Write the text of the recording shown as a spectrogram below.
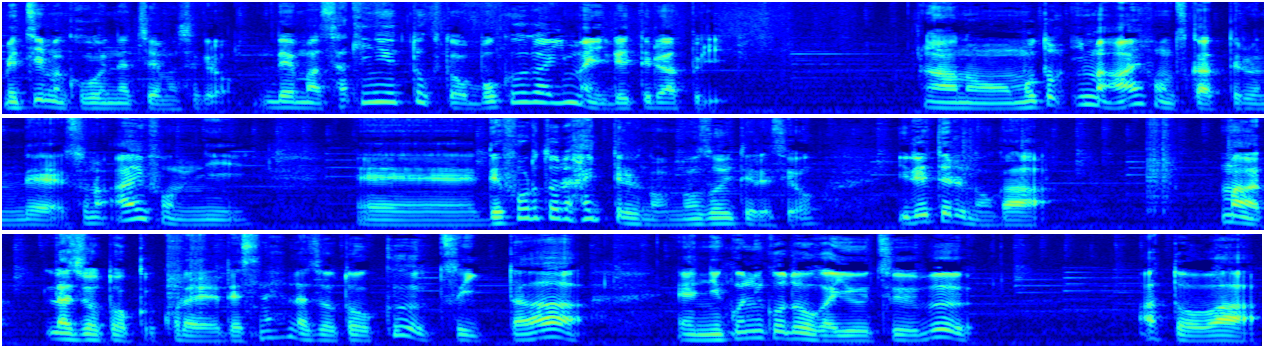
めっちゃ今ここになっちゃいましたけど。でまあ先に言っとくと僕が今入れてるアプリ。あの元今 iPhone 使ってるんでその iPhone に、えー、デフォルトで入ってるのを除いてですよ。入れてるのがまあラジオトーク。これですね。ラジオトーク Twitter えニコニコ動画 YouTube あとは、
